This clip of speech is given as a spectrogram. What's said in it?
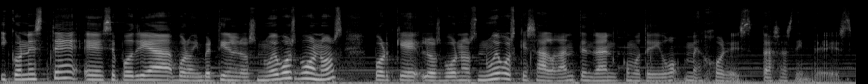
Y con este eh, se podría bueno, invertir en los nuevos bonos, porque los bonos nuevos que salgan tendrán, como te digo, mejores tasas de interés.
